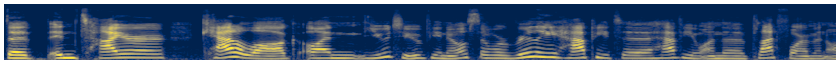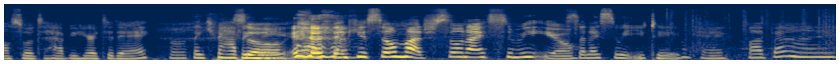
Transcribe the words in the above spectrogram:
the entire catalog on YouTube. You know, so we're really happy to have you on the platform, and also to have you here today. well, thank you for having So me yeah, thank you so much. So nice to meet you. so nice to meet you too Okay, bye bye.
